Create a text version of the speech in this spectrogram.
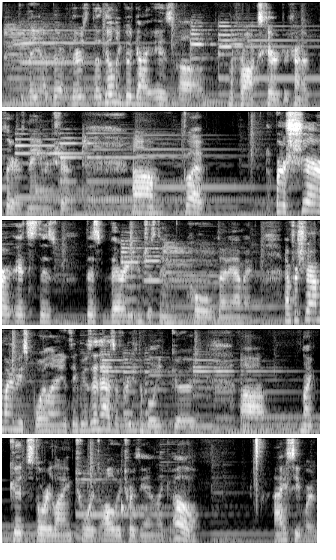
they there's the, the only good guy is uh the Fox character trying to clear his name and shit. Um, but for sure it's this this very interesting whole dynamic. And for sure, I'm not gonna be spoiling anything because it has a reasonably good, um, like good storyline towards all the way towards the end. Like, oh, I see where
